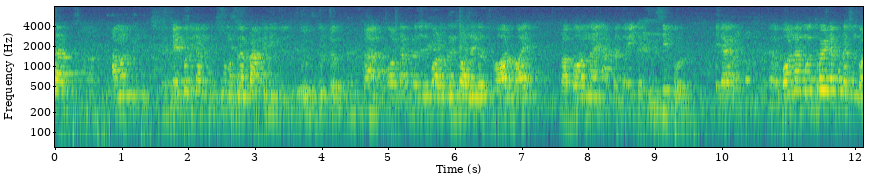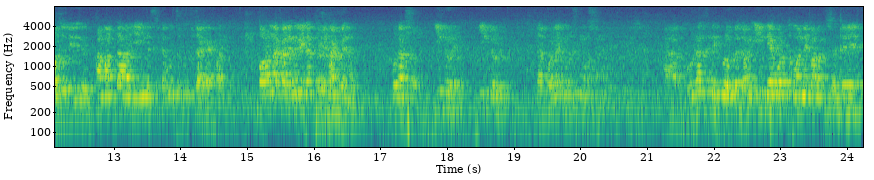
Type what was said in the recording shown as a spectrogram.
স্যার সমস্যা প্রাকৃতিক দুর্যোগ করে ঝড় হয় বা বন্যায় এটা বন্যার এটা খামারটা ইন্ডাস্ট্রিটা উঁচু জায়গায় হয়। এটা থেকে থাকবে না। ইনডোরে ইনডোরে ফলে কোনো সমস্যা নেই। যেমন ইন্ডিয়া বর্তমানে বাংলাদেশের সাথে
